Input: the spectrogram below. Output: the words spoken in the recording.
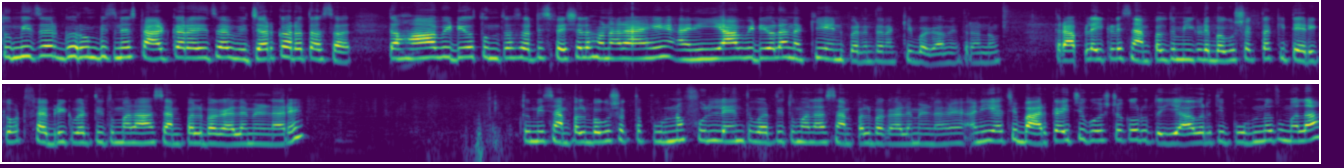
तुम्ही जर घरून बिझनेस स्टार्ट करायचा विचार करत असाल तर हा व्हिडिओ तुमच्यासाठी स्पेशल होणार आहे आणि या व्हिडिओला नक्की एंडपर्यंत नक्की बघा मित्रांनो. तर आपल्या इकडे सॅम्पल तुम्ही इकडे बघू शकता की टेरिकोट फॅब्रिकवरती तुम्हाला हा सॅम्पल बघायला मिळणार आहे. तुम्ही सॅम्पल बघू शकता. पूर्ण फुल लेंथवरती तुम्हाला सॅम्पल बघायला मिळणार आहे. आणि याची बारकाईची गोष्ट करू तर यावरती पूर्ण तुम्हाला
